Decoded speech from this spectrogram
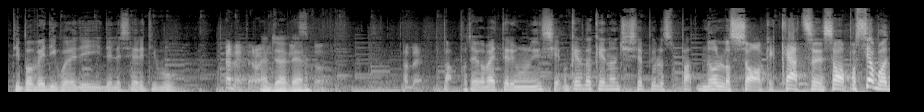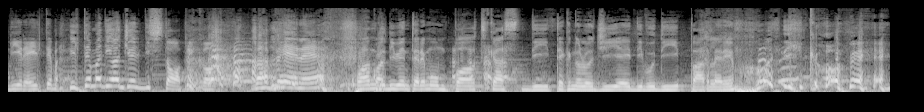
Tipo vedi quelle dei- delle serie TV. Vabbè, però Eh, già, è vero. Vabbè. No, potevo mettere uno insieme. Credo che non ci sia più lo spazio. Non lo so, che cazzo ne so. Possiamo dire il tema. Il tema di oggi è il distopico. Va bene? Quando diventeremo un podcast di tecnologie e DVD parleremo di come,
